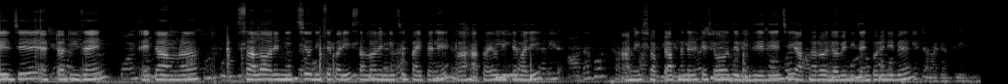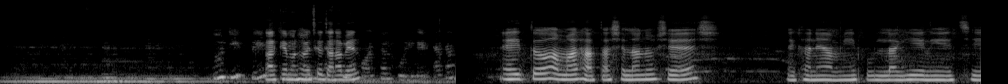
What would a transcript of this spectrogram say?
এই যে একটা ডিজাইন, এটা আমরা সালোয়ারের নিচেও দিতে পারি, সালোয়ারের নিচের পাইপেনে বা হাতায়ও দিতে পারি। আমি সবটা আপনাদেরকে সহজে বুঝিয়ে দিয়েছি আপনারা ওইভাবে ডিজাইন করে নেবেন। আর কেমন হয়েছে জানাবেন? এই তো আমার হাতা সেলানো শেষ। এখানে আমি ফুল লাগিয়ে নিয়েছি।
